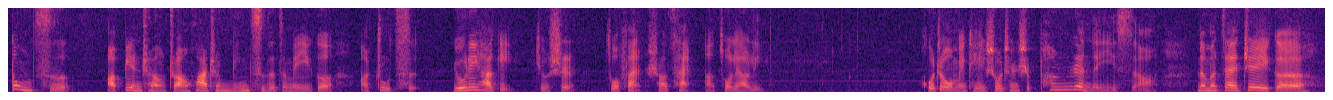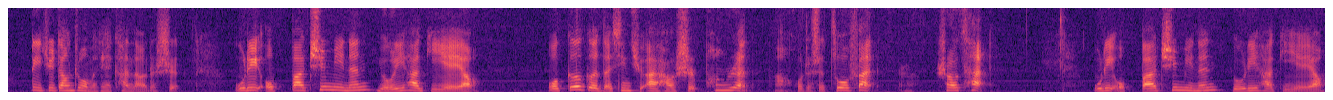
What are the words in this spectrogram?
动词啊变成转化成名词的这么一个啊助词。요리하기就是做饭、烧菜啊，做料理，或者我们可以说成是烹饪的意思啊。那么在这个例句当中，我们可以看到的是，우리오빠취미는요리하기예요 我哥哥的兴趣爱好是烹饪啊，或者是做饭、烧菜。우리오빠취미는요리하기예요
